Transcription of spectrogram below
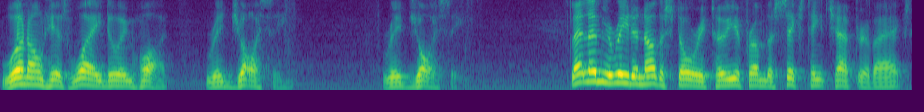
went on his way doing what? Rejoicing. Rejoicing. Let, let me read another story to you from the 16th chapter of Acts.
